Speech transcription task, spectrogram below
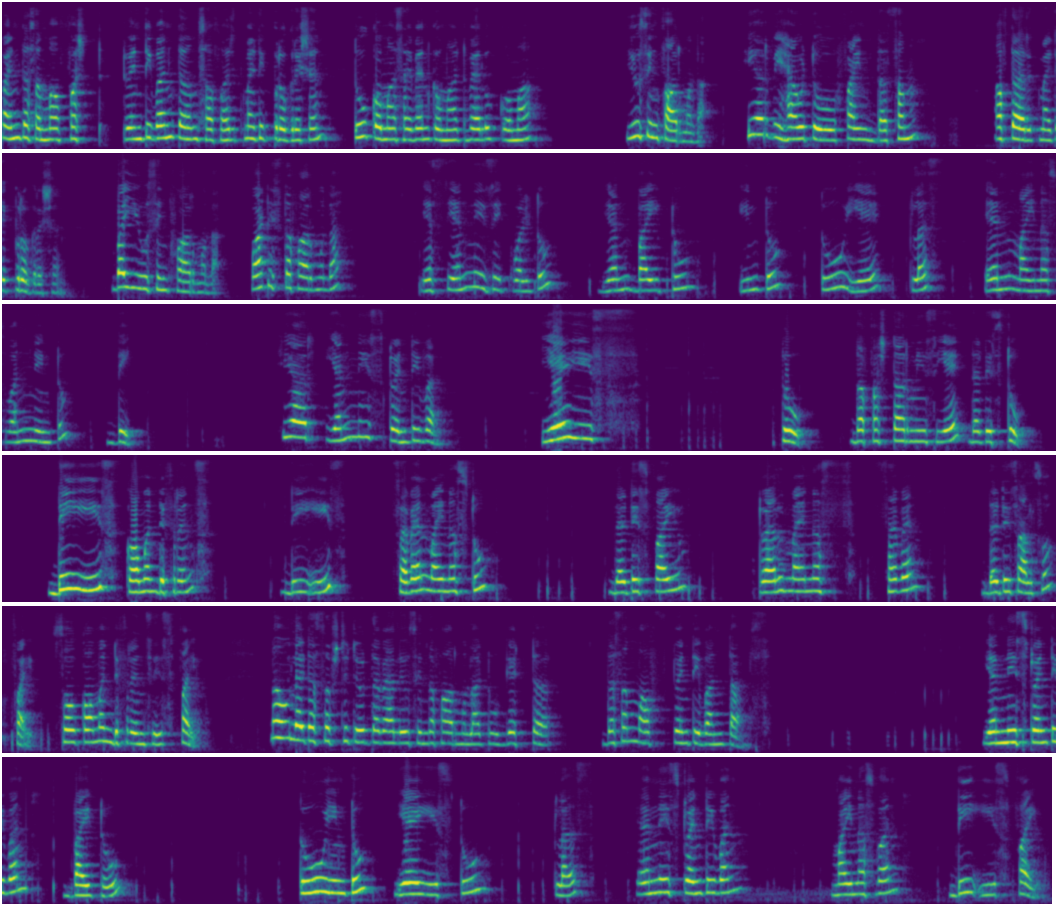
Find the sum of first 21 terms of arithmetic progression 2, 7, 12, using formula. Here we have to find the sum of the arithmetic progression by using formula. What is the formula? Sn is equal to n by 2 into 2a plus n minus 1 into d. Here n is 21, a is 2, the first term is a that is 2. d is common difference, d is 7 minus 2 that is 5, 12 minus 7 that is also 5. So common difference is 5. Now let us substitute the values in the formula to get uh, the sum of 21 terms. n is 21 by 2. 2 into a is 2 plus n is 21 minus 1 d is 5.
